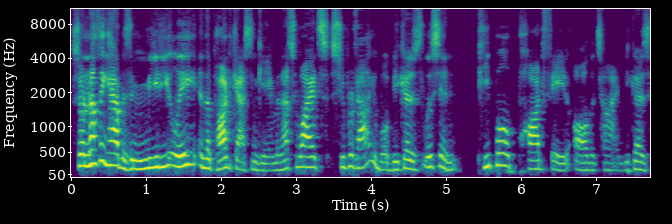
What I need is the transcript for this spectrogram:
So nothing happens immediately in the podcasting game, and that's why it's super valuable. Because listen, people pod fade all the time because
